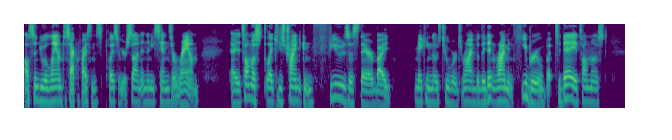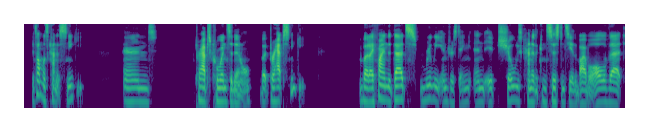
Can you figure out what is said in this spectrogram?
I'll send you a lamb to sacrifice in this place of your son, and then he sends a ram. Eh, it's almost like he's trying to confuse us there by making those two words rhyme, though they didn't rhyme in Hebrew, but today it's almost it's almost kind of sneaky. And perhaps coincidental, but perhaps sneaky. But I find that that's really interesting and it shows kind of the consistency of the Bible, all of that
